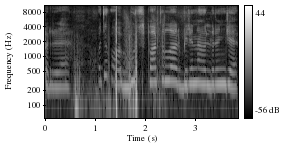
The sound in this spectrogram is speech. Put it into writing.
para. Acaba bu Spartalılar birini öldürünce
